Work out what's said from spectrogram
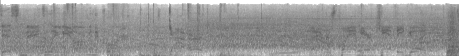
Dismantling the arm in the corner. Gotta hurt. Whatever's playing here can't be good.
